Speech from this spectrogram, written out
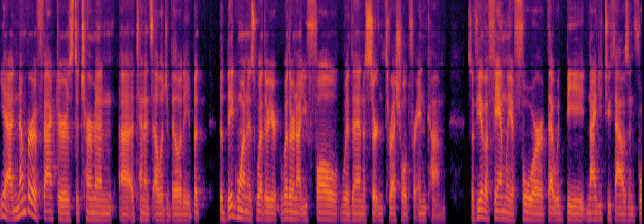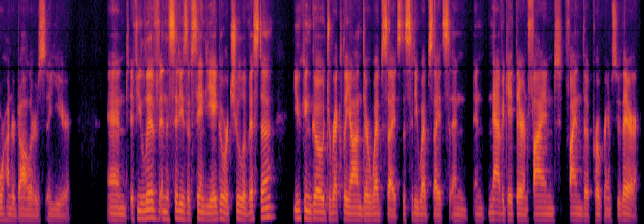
Yeah, a number of factors determine uh, a tenant's eligibility, but the big one is whether you're whether or not you fall within a certain threshold for income. So if you have a family of four, that would be ninety-two thousand four hundred dollars a year. And if you live in the cities of San Diego or Chula Vista, you can go directly on their websites, the city websites, and and navigate there and find find the programs through there.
